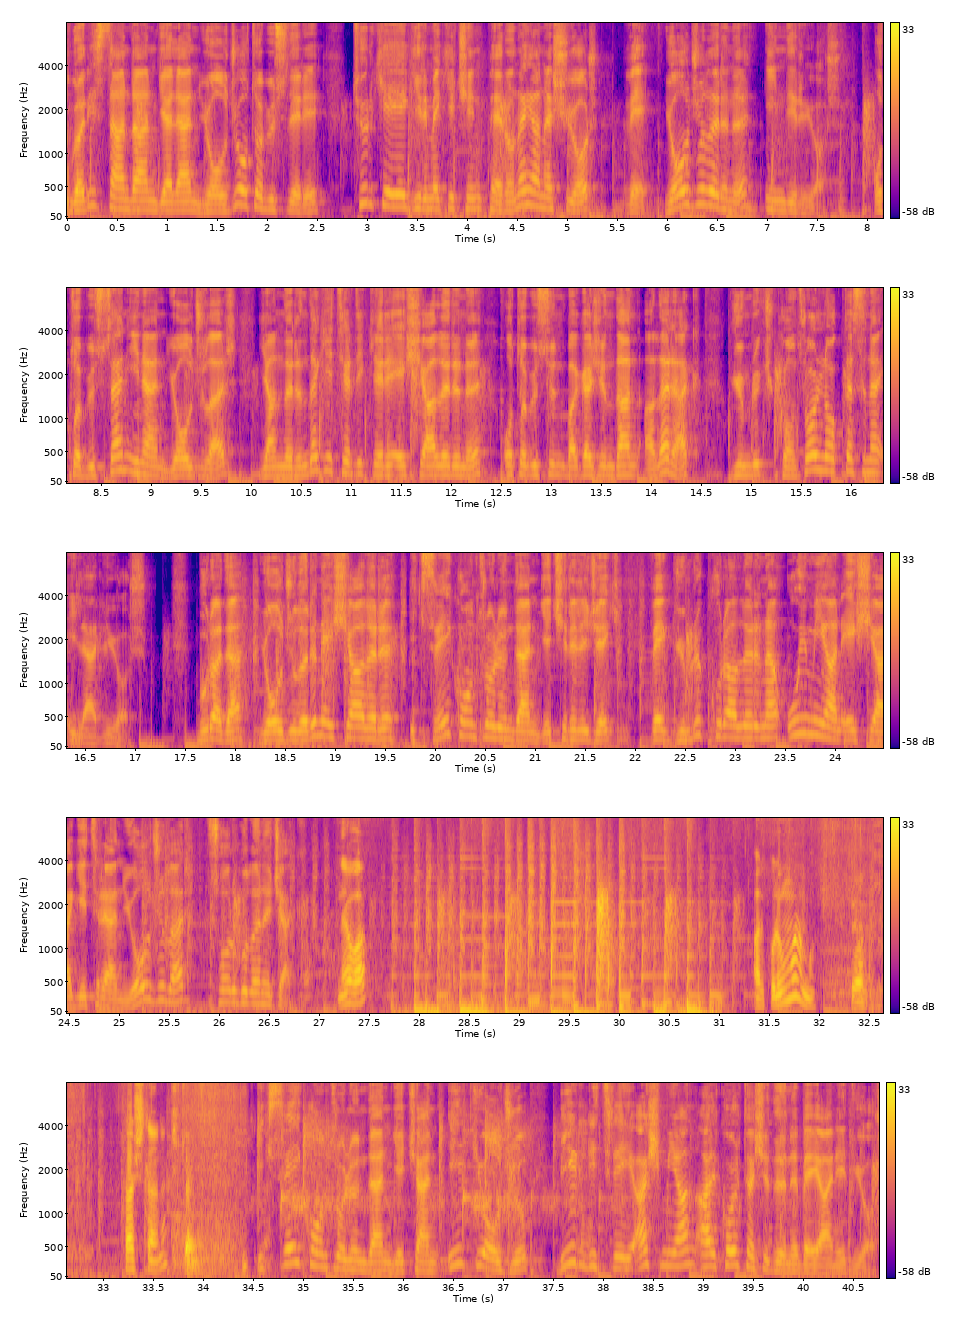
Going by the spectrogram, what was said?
Bulgaristan'dan gelen yolcu otobüsleri Türkiye'ye girmek için perona yanaşıyor ve yolcularını indiriyor. Otobüsten inen yolcular yanlarında getirdikleri eşyalarını otobüsün bagajından alarak gümrük kontrol noktasına ilerliyor. Burada yolcuların eşyaları X-ray kontrolünden geçirilecek ve gümrük kurallarına uymayan eşya getiren yolcular sorgulanacak. Ne var? Alkolün var mı? Yok. Kaç tane? X-ray kontrolünden geçen ilk yolcu 1 litreyi aşmayan alkol taşıdığını beyan ediyor.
